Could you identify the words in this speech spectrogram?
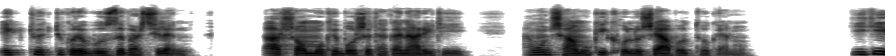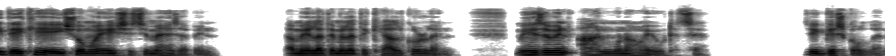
একটু একটু করে বুঝতে পারছিলেন, তার সম্মুখে বসে থাকা নারীটি এমন সামুকিক হলো সে আবদ্ধ কেন? কি কি দেখে এই সময় এসেছে মেহেজাবিন? তা মেলাতে মেলাতে খেয়াল করলেন, মেহেজাবিন আনমোনা হয়ে উঠেছে। জিজ্ঞেস করলেন,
